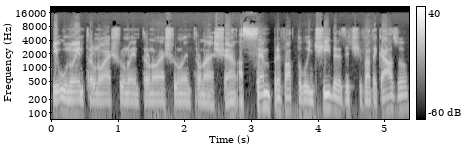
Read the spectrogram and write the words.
di uno entra, uno esce, uno entra, uno esce, uno entra, uno esce. Eh. Ha sempre fatto coincidere, se ci fate caso,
